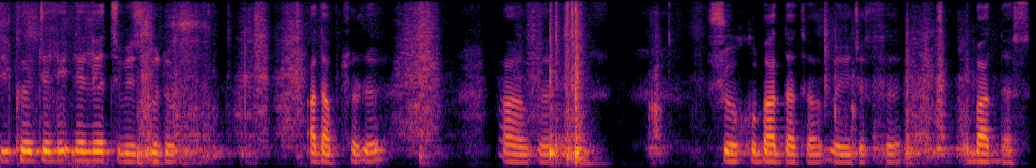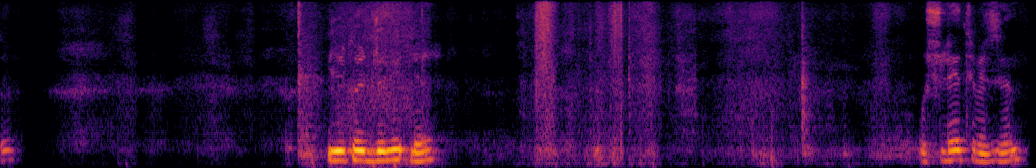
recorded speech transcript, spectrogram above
İlk öncelikle ledimiz budur. Adaptörü aldı. Şu kumanda tamamlayıcısı, kumandası. İlk öncelikle şu ledimizin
